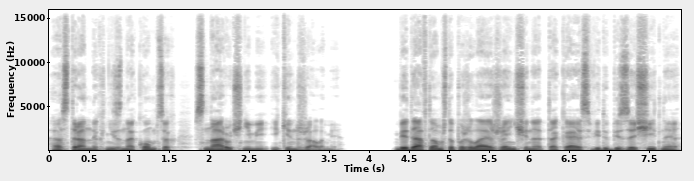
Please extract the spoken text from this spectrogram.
о странных незнакомцах с наручнями и кинжалами. Беда в том, что пожилая женщина, такая с виду беззащитная,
